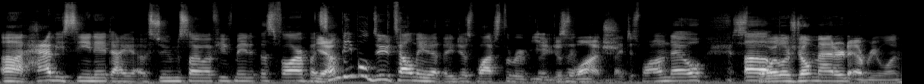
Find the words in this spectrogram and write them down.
Uh, have you seen it? I assume so if you've made it this far. But Yeah. some people do tell me that they just watch the reviews. they just watch. They just want to know. Spoilers don't matter to everyone.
